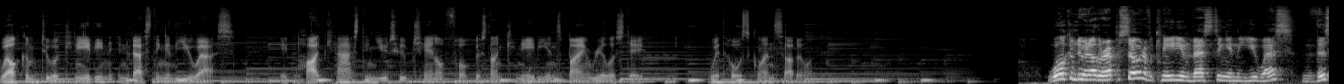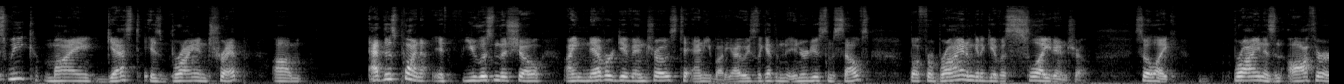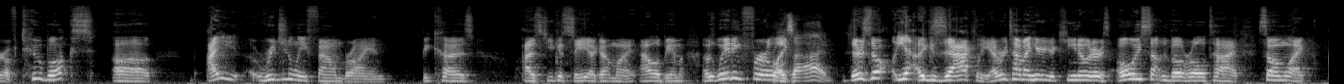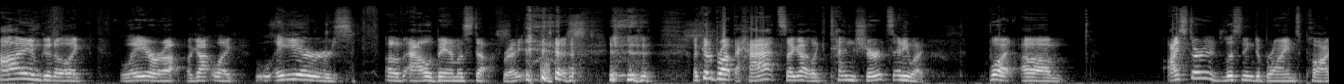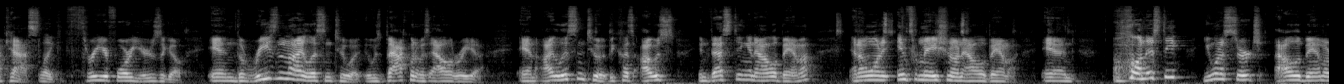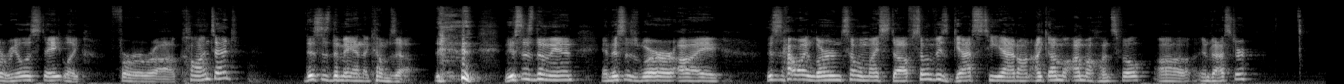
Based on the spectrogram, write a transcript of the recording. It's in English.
Welcome to A Canadian Investing in the U.S., a podcast and YouTube channel focused on Canadians buying real estate with host Glenn Sutherland. Welcome to another episode of A Canadian Investing in the U.S. This week, my guest is Brian Trippe. Um, at this point, if you listen to the show, I never give intros to anybody. I always get them to introduce themselves. But for Brian, I'm going to give a slight intro. So, like, Brian is an author of two books. Uh, I originally found Brian because, as you can see, I got my Alabama. I was waiting for like. Tide. There's no. Yeah, exactly. Every time I hear your keynote, there's always something about Roll Tide. So I'm like, I am gonna like layer up. I got like layers of Alabama stuff, right? I could have brought the hats. I got like ten shirts. Anyway, but um, I started listening to Brian's podcast like three or four years ago, and the reason I listened to it, it was back when it was Alaria, and I listened to it because I was investing in Alabama, and I wanted information on Alabama. And honesty, you want to search Alabama real estate like for uh, content, this is the man that comes up. this is the man, and this is where I. This is how I learned some of my stuff. Some of his guests he had on. Like I'm, I'm a Huntsville uh, investor,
